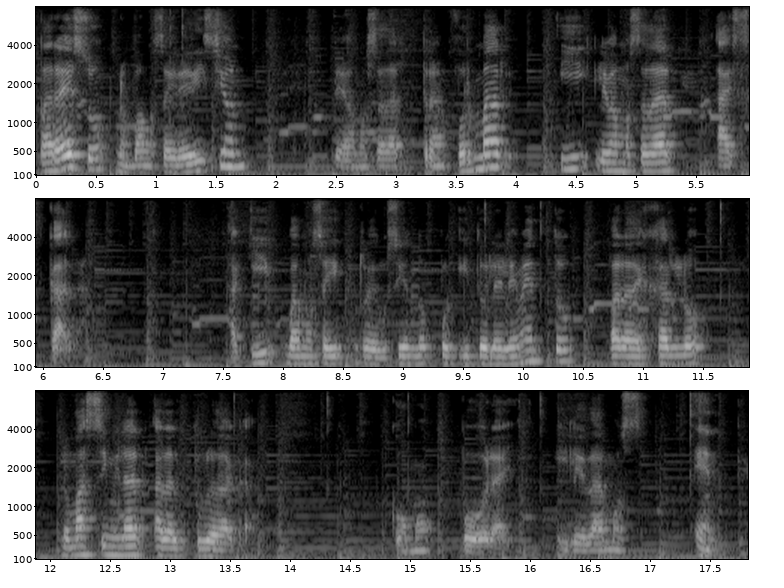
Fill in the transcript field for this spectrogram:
Para eso nos vamos a ir a edición, le vamos a dar transformar y le vamos a dar a escala. Aquí vamos a ir reduciendo un poquito el elemento para dejarlo lo más similar a la altura de acá. Como por ahí. Y le damos Enter.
